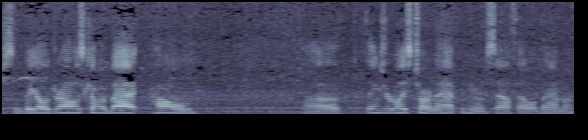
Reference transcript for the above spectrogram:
Some big old drones coming back home. Uh, things are really starting to happen here in South Alabama.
